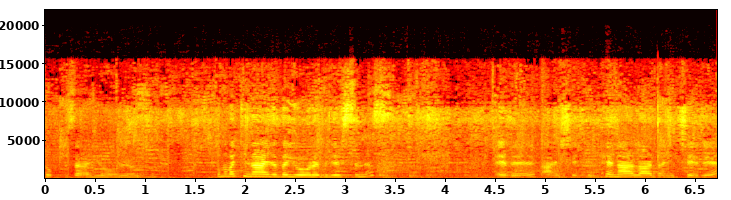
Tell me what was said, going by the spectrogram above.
Çok güzel yoğuruyorsun. Bunu makineyle de yoğurabilirsiniz. Evet Ayşegül kenarlardan içeri.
